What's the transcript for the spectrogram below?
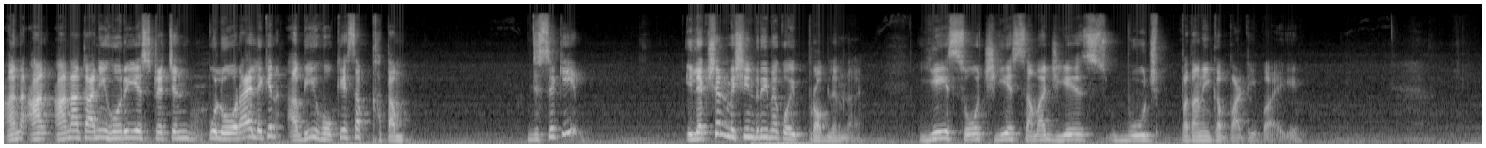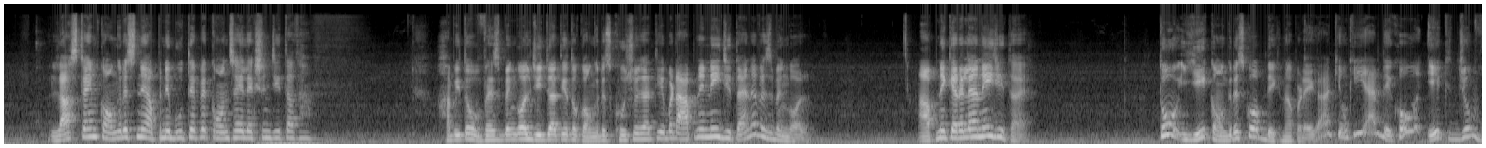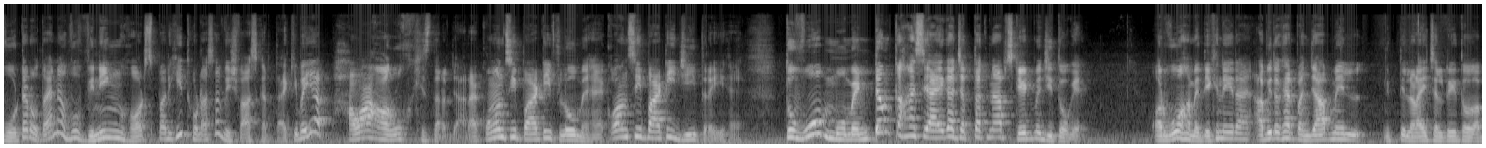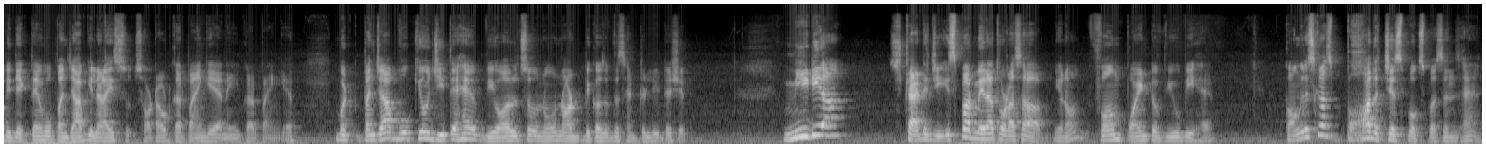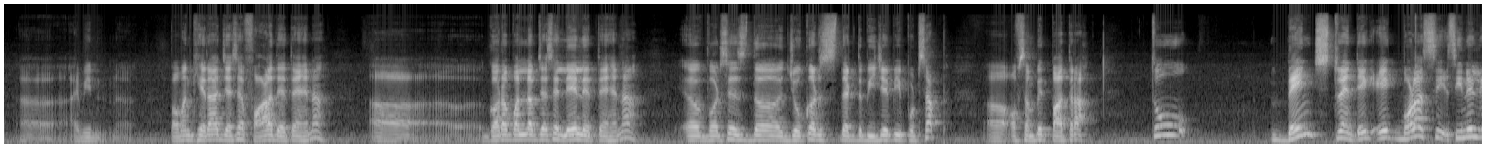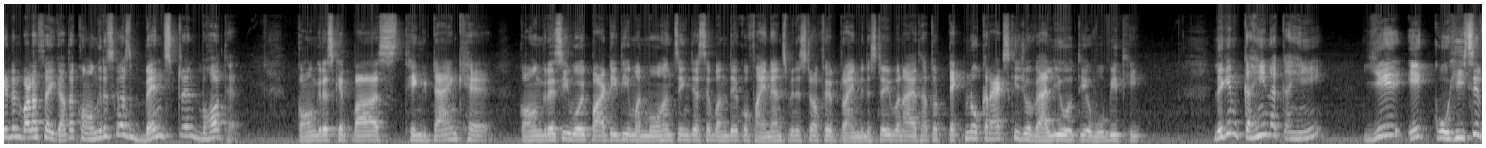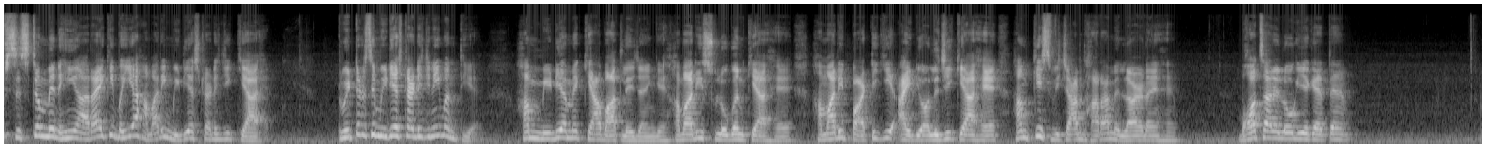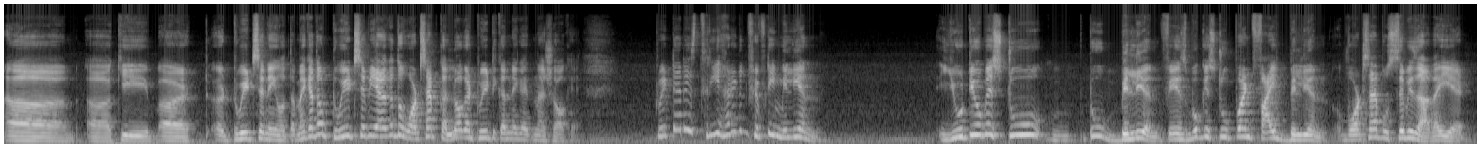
आन, आन, आनाकानी हो रही है स्ट्रेच एंड पुल हो रहा है लेकिन अभी होके सब खत्म जिससे कि इलेक्शन मशीनरी में कोई प्रॉब्लम ना है ये सोच, ये समझ, ये बूझ पता नहीं कब पार्टी पाएगी। लास्ट टाइम कांग्रेस ने अपने बूते पे कौन सा इलेक्शन जीता था? अभी तो वेस्ट बंगाल जीत जाती है तो कांग्रेस खुश हो जाती है बट आपने नहीं जीता है ना वेस्ट बंगाल आपने केरला नहीं जीता है। तो ये कांग्रेस को अब देखना पड़ेगा, क्योंकि यार देखो, एक जो वोटर होता है ना, वो विनिंग हॉर्स पर ही थोड़ा सा विश्वास करता है कि भैया हवा और रुख किस तरफ़ जा रहा है? कौन सी पार्टी फ्लो में है? कौन सी पार्टी जीत रही है? तो वो मोमेंटम कहाँ से आएगा जब तक ना आप स्टेट में जीतोगे? और वो हमें दिख नहीं रहा है। अभी तो खैर पंजाब में इतनी लड़ाई चल रही तो अभी देखते हैं वो पंजाब की लड़ाई सॉर्ट आउट कर पाएँगे या नहीं कर पाएँगे। बट पंजाब वो क्यों जीते हैं? We also know not because of the central leadership media strategy इस पर मेरा थोड़ा सा you know firm point of view भी है। कांग्रेस के पास बहुत अच्छे स्पोक्स पर्सन हैं आई मीन पवन खेरा जैसे फाड़ देते हैं ना गौरव वल्लभ जैसे ले लेते हैं ना versus the jokers that the BJP puts up of Sambit Patra तो बेंच स्ट्रेंथ एक एक बड़ा सीनियर लीडर बड़ा सही कहा था, कांग्रेस के पास बेंच स्ट्रेंथ बहुत है। कांग्रेस के पास थिंक टैंक है। कांग्रेस ही वही पार्टी थी, मनमोहन सिंह जैसे बंदे को फाइनेंस मिनिस्टर और फिर प्राइम मिनिस्टर भी बनाया था तो टेक्नोक्रेट्स की जो वैल्यू होती है वो भी थी। लेकिन कहीं ना कहीं ये एक कोहिसिव सिस्टम में नहीं आ रहा है कि भैया हमारी मीडिया स्ट्रैटेजी क्या है। ट्विटर से मीडिया स्ट्रैटेजी नहीं बनती है। हम मीडिया में क्या बात ले जाएँगे? हमारी स्लोगन क्या है? हमारी पार्टी की आइडियोलॉजी क्या है? हम किस विचारधारा में लड़ रहे हैं? बहुत सारे लोग ये कहते हैं कि ट्वीट से नहीं होता। मैं कहता हूँ ट्वीट से भी आएगा तो व्हाट्सएप कर लो, अगर ट्वीट करने का इतना शौक है। Twitter is 350 million YouTube is two two billion Facebook is 2.5 billion WhatsApp उससे भी ज़्यादा ही है।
